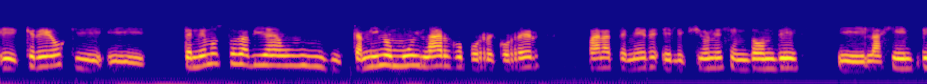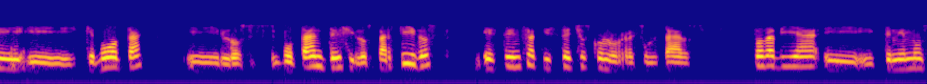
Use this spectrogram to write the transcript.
eh, creo que eh, tenemos todavía un camino muy largo por recorrer para tener elecciones en donde eh, la gente que vota, los votantes y los partidos estén satisfechos con los resultados. Todavía eh, tenemos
